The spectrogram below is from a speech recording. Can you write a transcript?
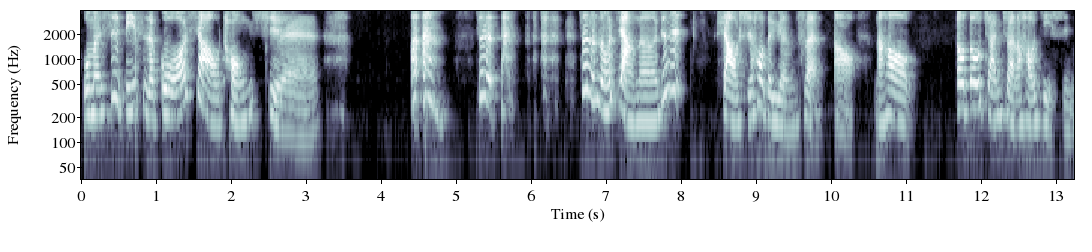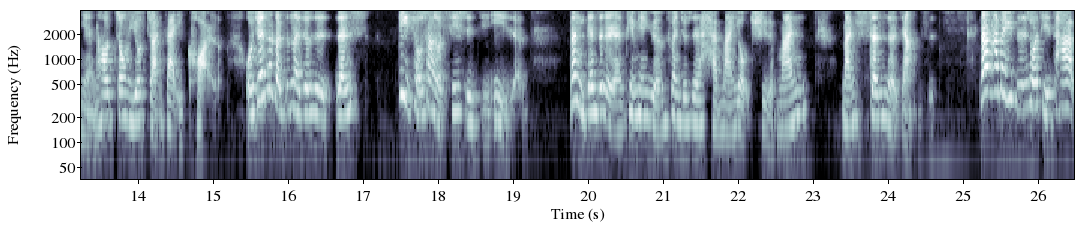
我们是彼此的国小同学。这个 这能怎么讲呢？就是小时候的缘分哦，然后兜兜转转了好几十年，然后终于又转在一块儿了。我觉得这个真的就是人，地球上有七十几亿人，那你跟这个人偏偏缘分就是还蛮有趣的，蛮蛮深的这样子。那他的意思是说，其实他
